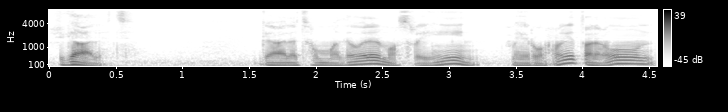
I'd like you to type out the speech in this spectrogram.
إيش قالت؟ قالت هم ذول المصريين ما يروحون يطلعون.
